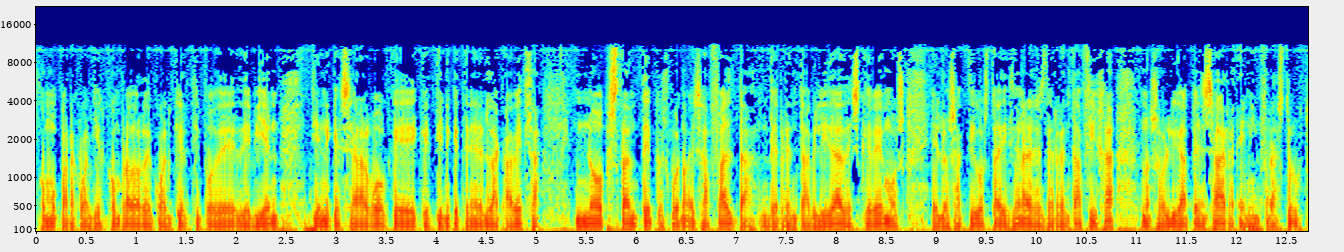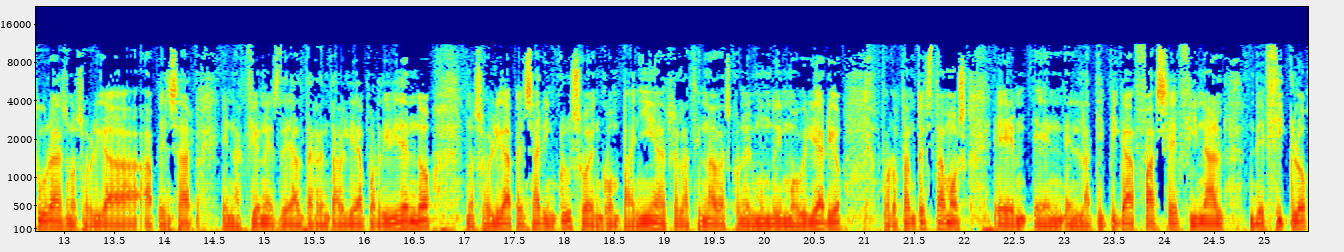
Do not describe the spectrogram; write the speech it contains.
como para cualquier comprador de cualquier tipo de, de bien, tiene que ser algo que, tiene que tener en la cabeza. No obstante, pues bueno, esa falta de rentabilidades que vemos en los activos tradicionales de renta fija nos obliga a pensar en infraestructuras, nos obliga a pensar en acciones de alta rentabilidad por dividendo, nos obliga a pensar incluso en compañías relacionadas con el mundo inmobiliario. Por lo tanto, estamos en, en la típica fase final de ciclo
